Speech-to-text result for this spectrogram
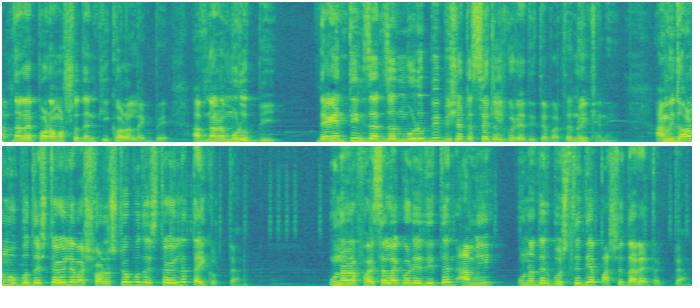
আপনারা পরামর্শ দেন কি করা লাগবে? আপনারা মুরব্বী দেখেন, তিন চারজন মুরব্বী বিষয়টা সেটেল করে দিতে পারতেন ওইখানেই। আমি ধর্ম উপদেষ্টা হইলে বা স্বরাষ্ট্র উপদেষ্টা হইলে তাই করতাম। ওনারা ফয়সলা করে দিতেন, আমি ওনাদের বসতে দিয়ে পাশে দাঁড়ায় থাকতাম।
